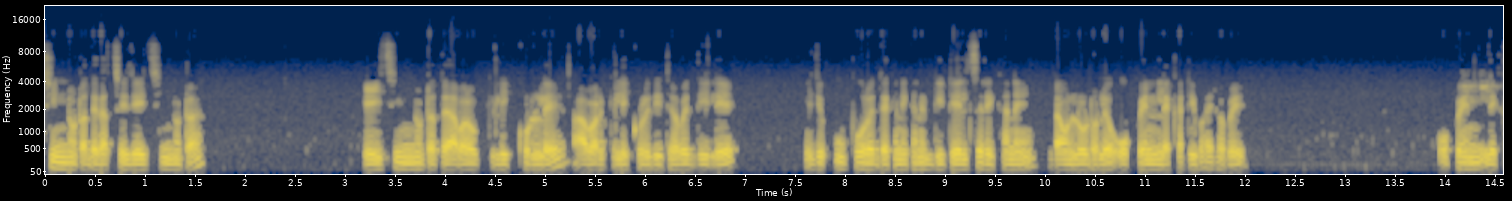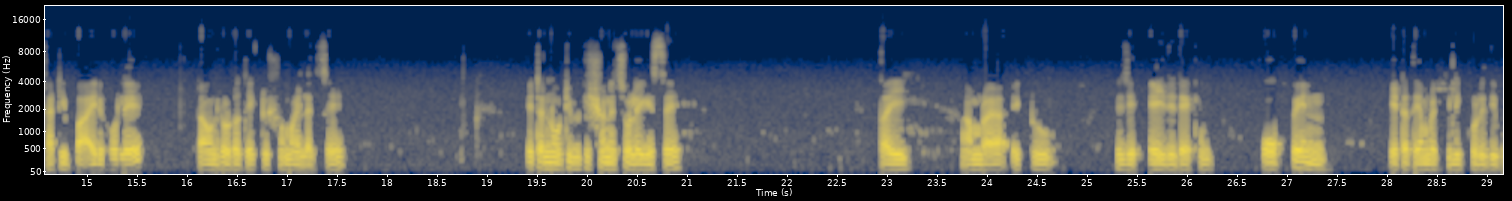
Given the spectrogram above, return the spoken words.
চিহ্নটা দেখাচ্ছে যে এই চিহ্নটা। এই চিহ্নটাতে আবারও ক্লিক করলে, আবার ক্লিক করে দিতে হবে, দিলে এই যে উপরে দেখেন, এখানে ডিটেলসের এখানে ডাউনলোড হলে ওপেন লেখাটি বাইর হবে। ওপেন লেখাটি বাইর হলে ডাউনলোড হতে একটু সময় লাগছে। এটা নোটিফিকেশনে চলে গেছে। তাই আমরা একটু এই যে এই যে দেখেন ওপেন এটাতে আমরা ক্লিক করে দিব।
